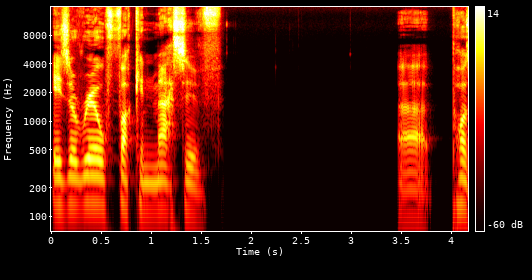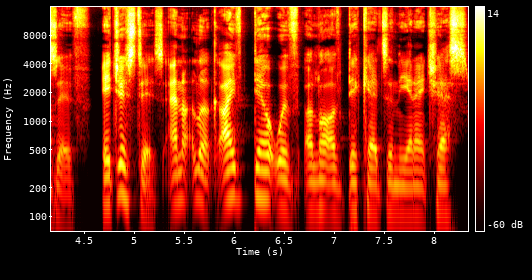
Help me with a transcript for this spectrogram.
is a real fucking massive uh positive. It just is. And uh, look, I've dealt with a lot of dickheads in the NHS,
